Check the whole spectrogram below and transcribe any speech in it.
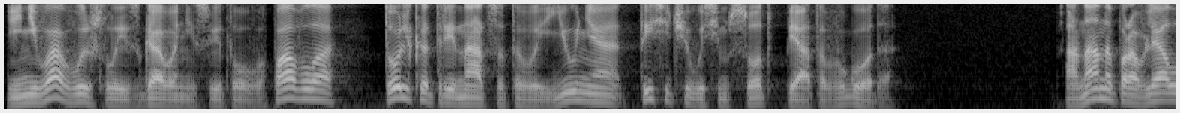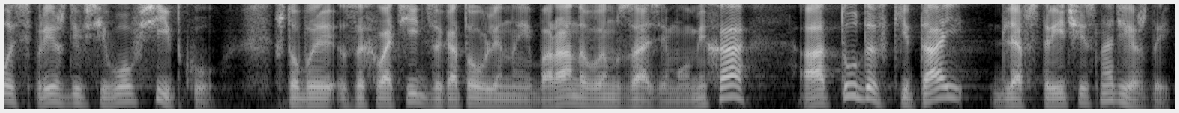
И Нева вышла из гавани Святого Павла только 13 июня 1805 года. Она направлялась прежде всего в Ситку, чтобы захватить заготовленные Барановым за зиму меха, а оттуда в Китай для встречи с Надеждой.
